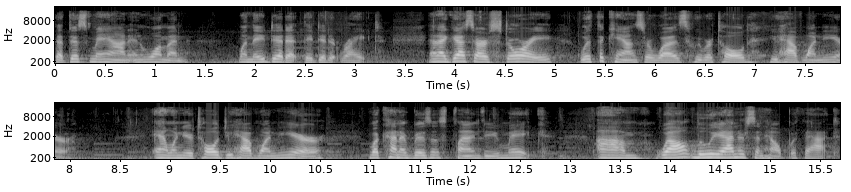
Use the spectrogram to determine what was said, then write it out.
that this man and woman when they did it, they did it right. And I guess our story with the cancer was we were told you have one year. And when you're told you have one year, what kind of business plan do you make? Um, well, Louie Anderson helped with that.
